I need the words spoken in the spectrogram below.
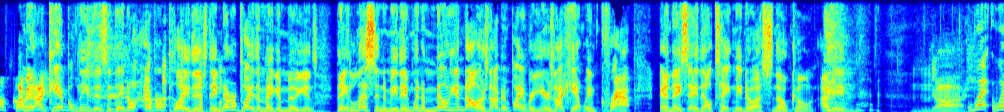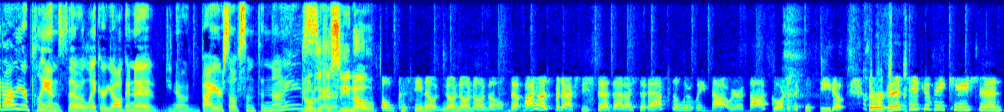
Of course. I mean, I can't believe this that they don't ever play this. They never play the Mega Millions. They listen to me. They win a million dollars, and I've been playing for years, and I can't win crap. And they say they'll take me to a snow cone. I mean, gosh, What What are your plans though? Like, are y'all gonna, you know, buy yourself something nice? go to the or- casino. Oh, casino? No, no, no, no. That my husband actually said that. I said absolutely not. We are not going to the casino. So we're going to take a vacation,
